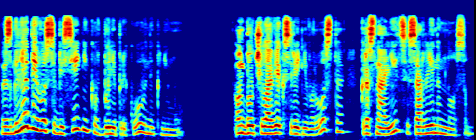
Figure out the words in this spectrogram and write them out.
взгляды его собеседников были прикованы к нему. Он был человек среднего роста, краснолицый, с орлиным носом,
